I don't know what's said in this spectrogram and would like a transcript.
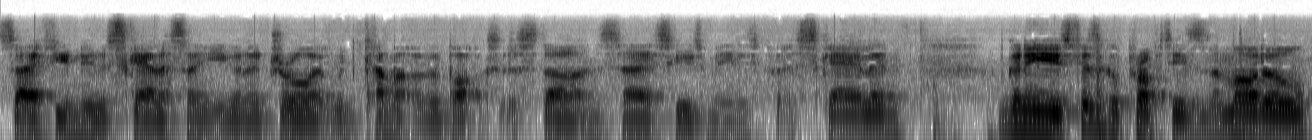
So if you knew the scale of something you're going to draw it would come up with a box at the start and say excuse me you need to put a scale in. I'm going to use physical properties as the model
